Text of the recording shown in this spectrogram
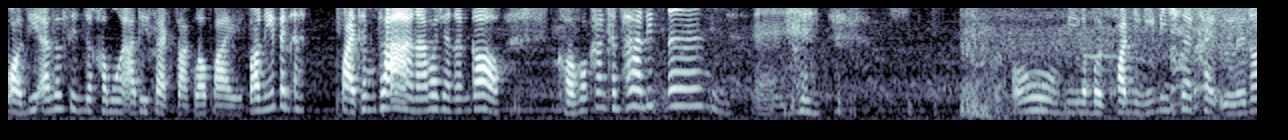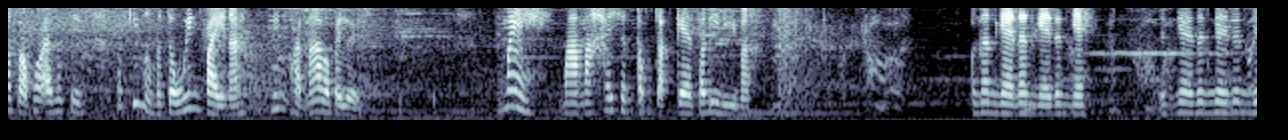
ก่อนที่แอสซัสซินจะขโมยอาร์ติแฟกต์จากเราไป ตอนนี้เป็นฝ่ายเทมพลานะ เพราะฉะนั้นก็ขอเข้าข้างเทมพลานิดนึง โอ้ มีระเบิดควันอย่างนี้ไม่ใช่ใครอื่นเลยนอกจากพวกแอสซัสซิน เมื่อกี้เหมือนมันจะวิ่งไปนะ วิ่งผ่านหน้าเราไปเลย แม่ มามาให้ฉันกำจัดแกซะดีๆมาอานั่นไงนั่นไงนั่นไงนั่นไงนั่นไงนั่นไง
